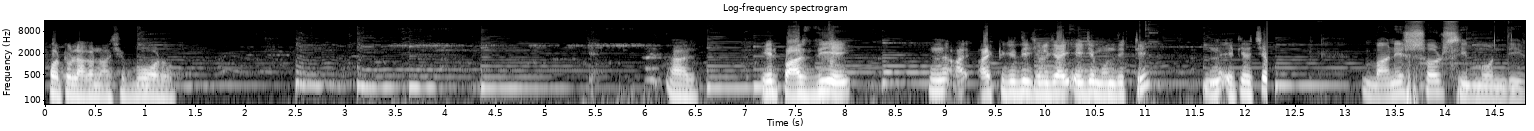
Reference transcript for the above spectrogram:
ফটো লাগানো আছে, বড়। আর এর পাশ দিয়ে আরেকটু যদি চলে যায় এই যে মন্দিরটি এটি হচ্ছে বানেশ্বর শিব মন্দির।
